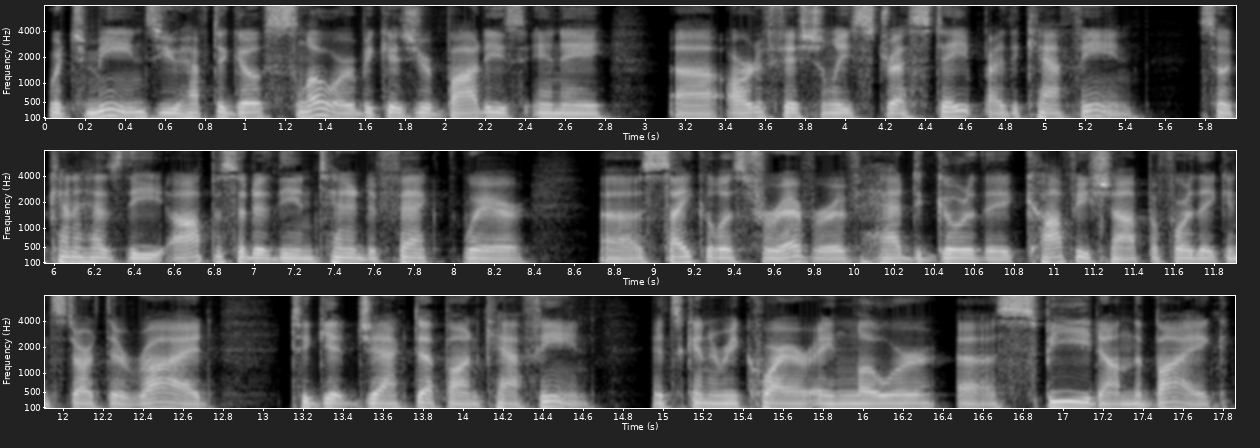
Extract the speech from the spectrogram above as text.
which means you have to go slower because your body's in a uh, artificially stressed state by the caffeine. So it kind of has the opposite of the intended effect, where uh, cyclists forever have had to go to the coffee shop before they can start their ride to get jacked up on caffeine. It's going to require a lower uh, speed on the bike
